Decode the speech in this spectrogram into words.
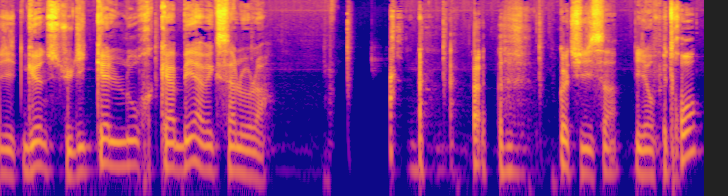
Dites Guns, tu dis quel lourd KB avec sa Lola. Pourquoi tu dis ça? Il en fait trop?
